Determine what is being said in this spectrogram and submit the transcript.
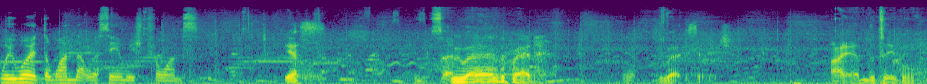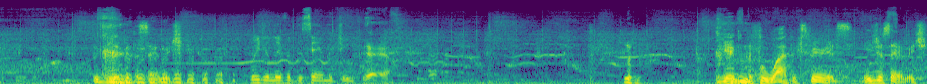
we weren't the one that were sandwiched for once. Yes. We were the bread. We were the sandwich. I am the table. We delivered the sandwich. We delivered the sandwiching. Yeah. We gave him the full wipe experience. He's your sandwich.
